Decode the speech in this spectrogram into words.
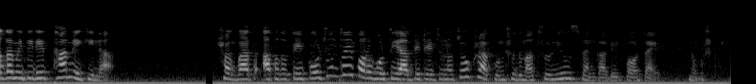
আগামী দিনে থামে কিনা। সংবাদ আপাতত এই পর্যন্তই। পরবর্তী আপডেটের জন্য চোখ রাখুন শুধুমাত্র নিউজ ভ্যানগার্ডের পর্দায়। নমস্কার।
